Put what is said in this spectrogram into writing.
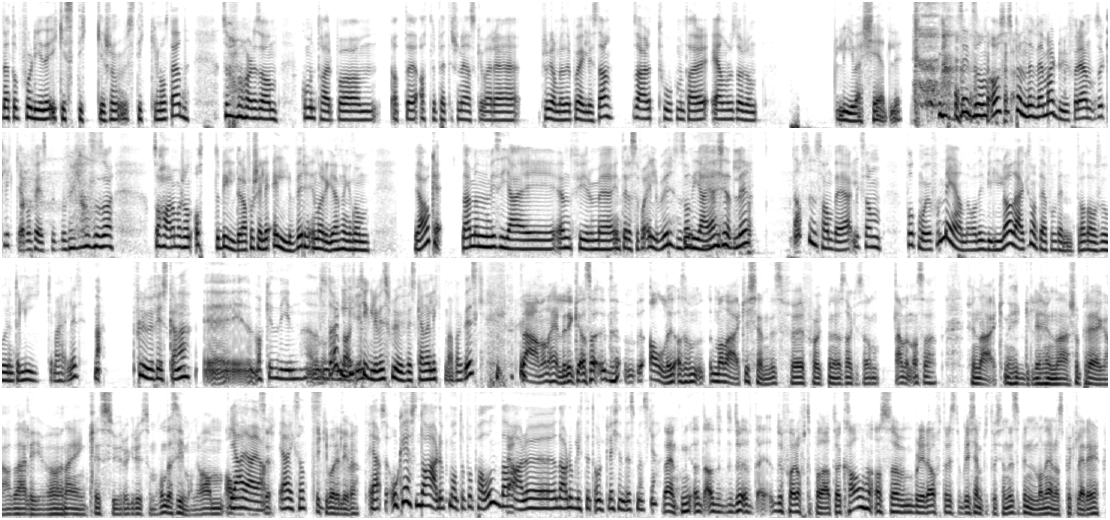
Nettopp fordi det ikke stikker, som, stikker noe sted. Så var det sånn kommentar på um, at eh, Atle Pettersen og jeg skulle være programleder på VG-lista. Så er det to kommentarer. En hvor det står sånn Livet er kjedelig. Så jeg sånn Å, så spennende. Hvem er du for en? Så klikker jeg på Facebook-profilen, og så, så, så har han bare sånn åtte bilder av forskjellige elver i Norge. Jeg tenker sånn Ja, ok. Nei, men hvis jeg, en fyr med interesse for elver, syns at jeg er kjedelig, da syns han det. Liksom, folk må jo få mene hva de vil, og det er ikke sånn at jeg forventer at alle skal gå rundt og like meg heller. Nei. Fluefiskerne eh, var ikke din eh, Så det er litt hyggelig hvis fluefiskerne likte meg, faktisk. Det er man heller ikke. Altså, alle, altså, man er ikke kjendis før folk begynner å snakke sånn Nei, men altså, hun er ikke noe hyggelig, hun er så prega av det her livet, og hun er egentlig sur og grusom og sånn. Det sier man jo om alle Ja, ja, ja. kjendiser. ja ikke sant. Ikke bare i livet. Ja. Så, ok, så da er du på en måte på pallen? Da, Ja. er, du, da er du blitt et ordentlig kjendismenneske? Det er enten, du, du, du får ofte på deg at du er kald, og så blir det ofte, hvis du blir kjempestor kjendis, så begynner man gjerne å spekulere i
